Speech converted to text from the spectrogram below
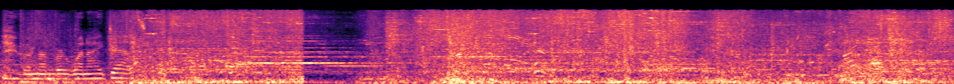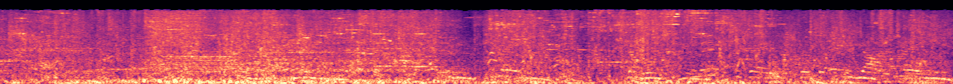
I remember when I danced Dominating.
